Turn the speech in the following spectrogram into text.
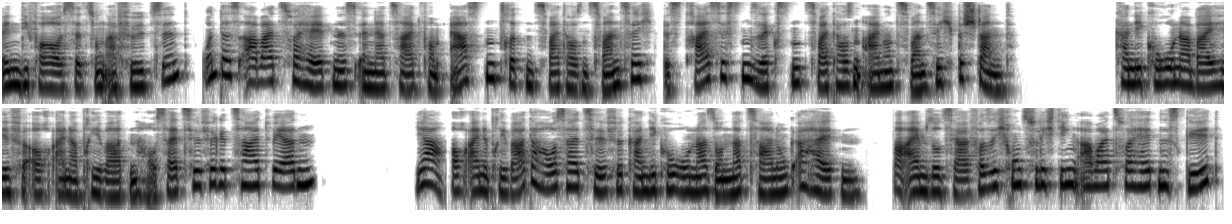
wenn die Voraussetzungen erfüllt sind und das Arbeitsverhältnis in der Zeit vom 1.3.2020 bis 30.06.2021 bestand. Kann die Corona-Beihilfe auch einer privaten Haushaltshilfe gezahlt werden? Ja, auch eine private Haushaltshilfe kann die Corona-Sonderzahlung erhalten. Bei einem sozialversicherungspflichtigen Arbeitsverhältnis gilt,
